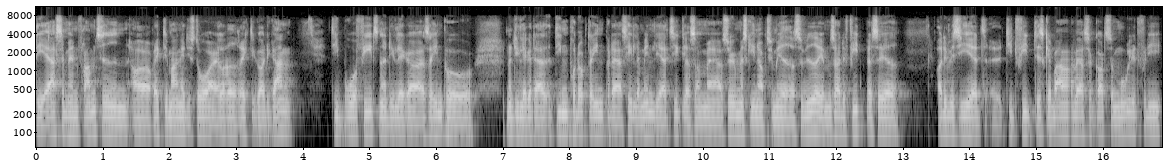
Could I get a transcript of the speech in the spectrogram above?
det er simpelthen fremtiden, og rigtig mange af de store er allerede rigtig godt i gang de bruger feeds, når de lægger, altså ind på, når de lægger der, dine produkter ind på deres helt almindelige artikler, som er søgemaskineoptimeret og så videre, jamen så er det feedbaseret. Og det vil sige, at øh, dit feed, det skal bare være så godt som muligt, fordi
